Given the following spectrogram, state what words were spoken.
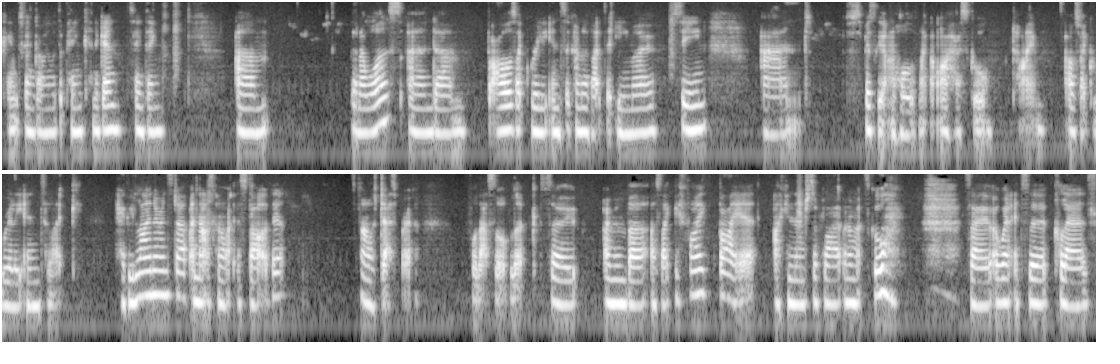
Okay, I'm just going to go in with the pink, and again, same thing. Um, than I was, and um, but I was like really into kind of like the emo scene, and basically like my whole of like my high school time. I was like really into like heavy liner and stuff, and that was kind of like the start of it. I was desperate for that sort of look, so I remember I was like, if I buy it, I can then just apply it when I'm at school. so I went into Claire's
